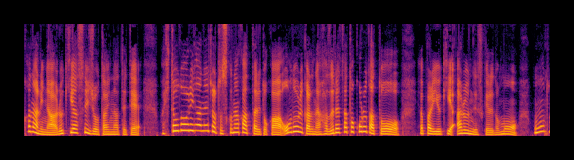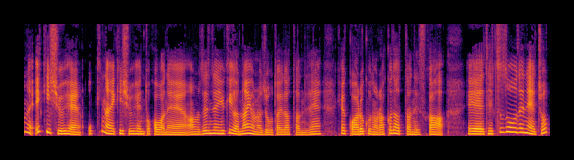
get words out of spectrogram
かなりね、歩きやすい状態になってて、まあ、人通りがね、ちょっと少なかったりとか、大通りからね、外れたところだと、やっぱり雪あるんですけれども、もうほんとね、駅周辺、大きな駅周辺とかはね、あの、全然雪がないような状態だったんでね、結構歩くの楽だったんですが、えー、鉄道でね、ちょっ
